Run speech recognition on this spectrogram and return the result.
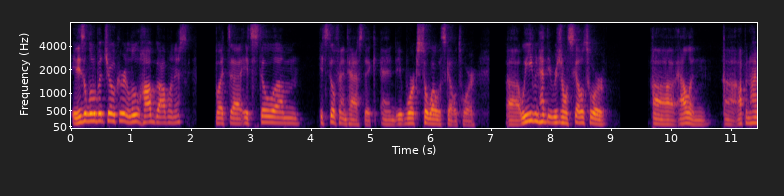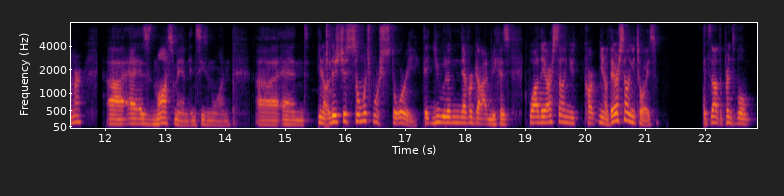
It is a little bit Joker, a little Hobgoblin esque, but uh, it's still um, it's still fantastic, and it works so well with Skeletor. Uh, we even had the original Skeletor, uh, Alan uh, Oppenheimer, uh, as Moss Man in season one. Uh, and you know, there's just so much more story that you would have never gotten because while they are selling you car, you know, they are selling you toys. It's not the principal, pr-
